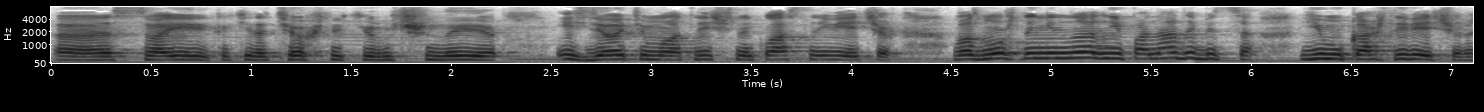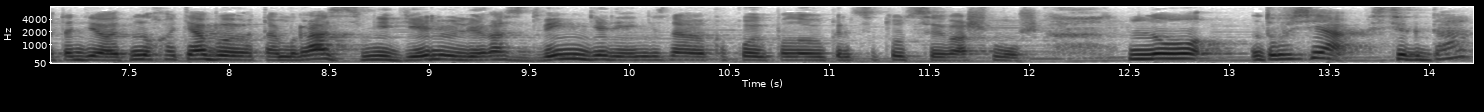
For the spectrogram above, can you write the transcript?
э, свои какие-то техники ручные и сделать ему отличный классный вечер. Возможно, не, не понадобится ему каждый вечер это делать, но хотя бы там раз в неделю или раз в две недели, я не знаю, какой половой конституции ваш муж. Но, друзья, всегда,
